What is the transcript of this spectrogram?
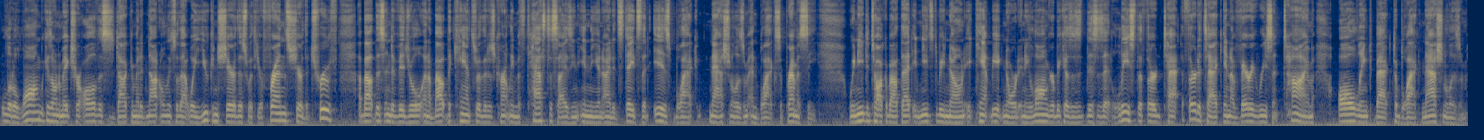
little long because I want to make sure all of this is documented, not only so that way you can share this with your friends, share the truth about this individual and about the cancer that is currently metastasizing in the United States that is black nationalism and black supremacy. We need to talk about that. It needs to be known. It can't be ignored any longer because this is at least the third third attack in a very recent time, all linked back to black nationalism.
